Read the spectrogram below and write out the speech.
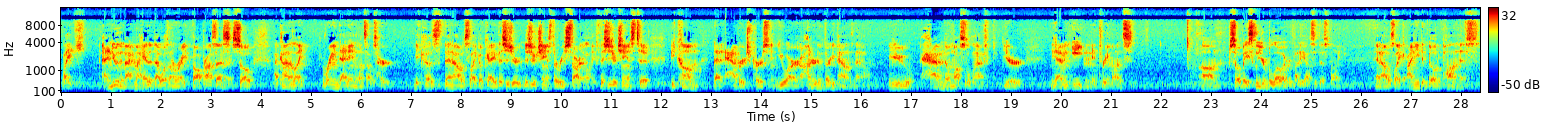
Like, I knew in the back of my head that that wasn't a right thought process, so I kind of like reined that in once I was hurt, because then I was like, okay, this is your this is your chance to restart life. This is your chance to become that average person. You are 130 pounds now. You have no muscle left. You're you haven't eaten in three months. Um, so basically, you're below everybody else at this point and I was like, I need to build upon this,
